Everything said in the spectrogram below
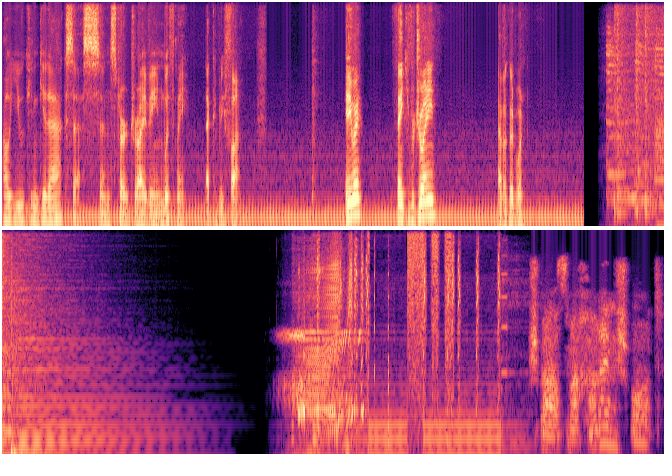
how you can get access and start driving with me. That could be fun. Anyway, thank you for joining. Have a good one. Sport.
